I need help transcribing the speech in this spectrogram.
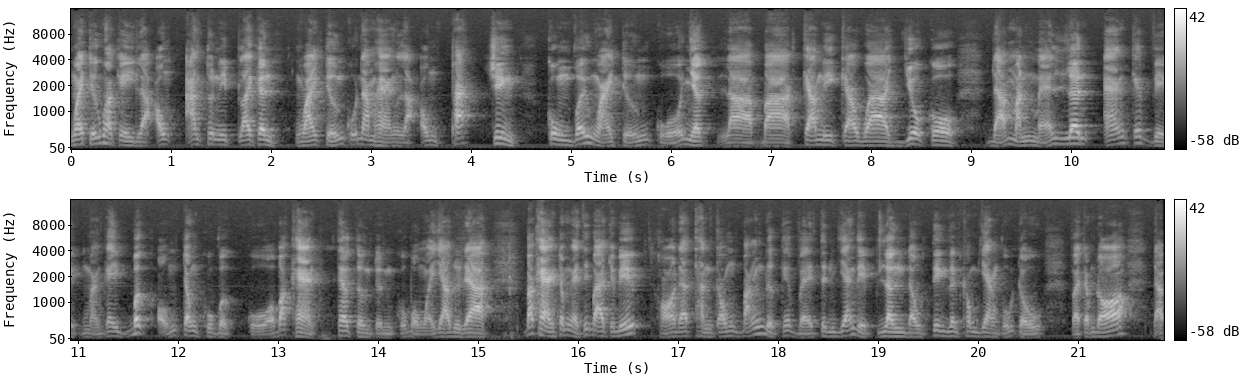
Ngoại trưởng Hoa Kỳ là ông Anthony Blinken, ngoại trưởng của Nam Hàn là ông Park Jin cùng với Ngoại trưởng của Nhật là bà Kamikawa Yoko đã mạnh mẽ lên án cái việc mà gây bất ổn trong khu vực của Bắc Hàn, theo tường trình của Bộ Ngoại giao đưa ra. Bắc Hàn trong ngày thứ ba cho biết họ đã thành công bắn được cái vệ tinh gián điệp lần đầu tiên lên không gian vũ trụ và trong đó đã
